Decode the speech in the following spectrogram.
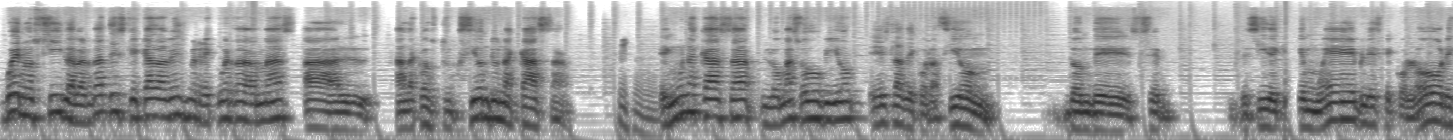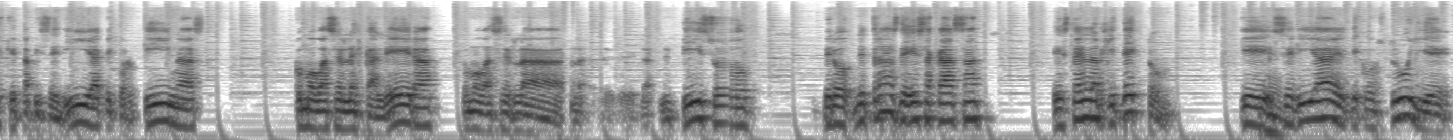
Bueno, sí, la verdad es que cada vez me recuerda más a la construcción de una casa. En una casa lo más obvio es la decoración donde se decide qué muebles, qué colores, qué tapicería, qué cortinas, cómo va a ser la escalera, cómo va a ser el piso. Pero detrás de esa casa está el arquitecto, que sería el que construye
